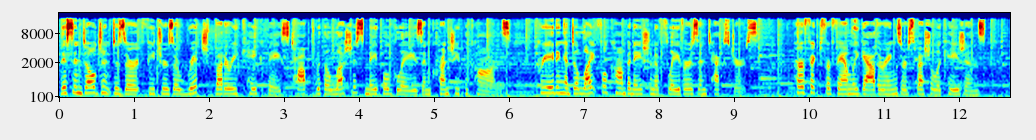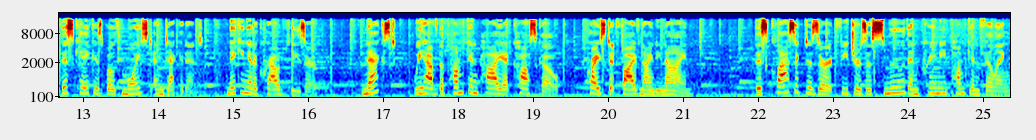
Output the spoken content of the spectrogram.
This indulgent dessert features a rich, buttery cake base topped with a luscious maple glaze and crunchy pecans, creating a delightful combination of flavors and textures. Perfect for family gatherings or special occasions, this cake is both moist and decadent, making it a crowd pleaser. Next, we have the pumpkin pie at Costco, priced at $5.99. This classic dessert features a smooth and creamy pumpkin filling,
